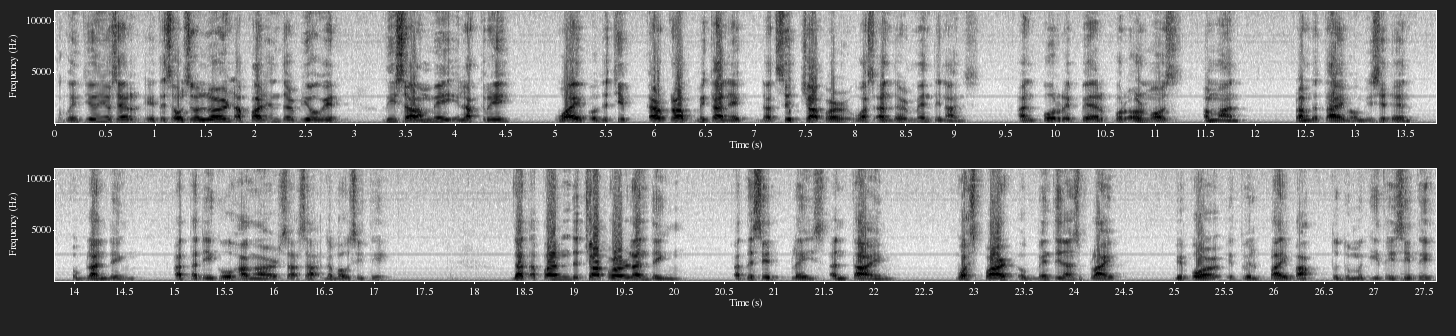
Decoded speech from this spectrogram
To continue, sir, it is also learned upon interview with Lisa May Ilacri, wife of the chief aircraft mechanic, that said chopper was under maintenance and for repair for almost a month from the time of incident of landing at Tadigo Hangar sa, sa Davao City. That upon the chopper landing at the said place and time was part of maintenance flight before it will fly back to Dumaguete City.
